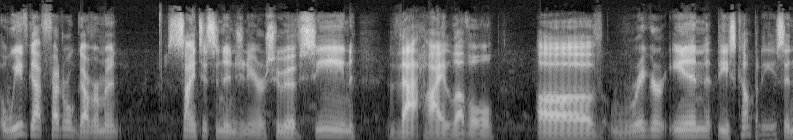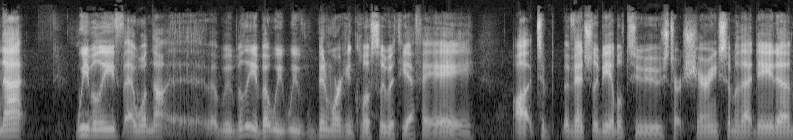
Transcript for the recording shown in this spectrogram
we've got federal government scientists and engineers who have seen that high level of rigor in these companies and that we believe well not we believe but we, we've been working closely with the faa uh, to eventually be able to start sharing some of that data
